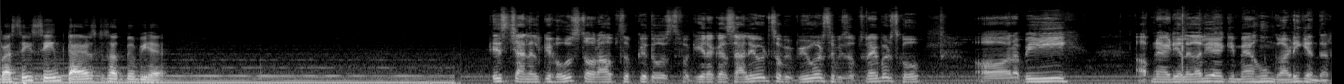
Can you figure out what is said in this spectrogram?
वैसे ही सेम टायर्स के साथ में भी है। इस चैनल के होस्ट और आप सबके दोस्त फकीरा का सैल्यूट, सभी व्यूअर्स, सभी सब्सक्राइबर्स को। और अभी आपने आइडिया लगा लिया है कि मैं हूँ गाड़ी के अंदर।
